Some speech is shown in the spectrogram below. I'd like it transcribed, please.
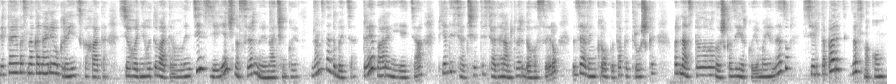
Вітаю вас на каналі Українська хата. Сьогодні готуватимемо млинці з яєчно-сирною начинкою. Нам знадобиться 3 варені яйця, 50-60 г твердого сиру, зелень кропу та петрушки, 1 столова ложка з гіркою майонезу, сіль та перець за смаком.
